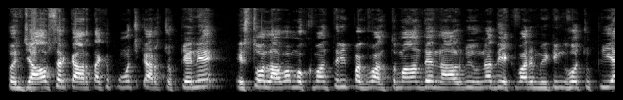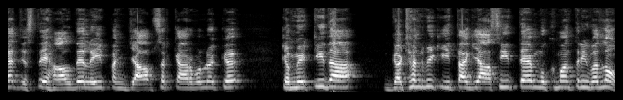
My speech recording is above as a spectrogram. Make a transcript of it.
ਪੰਜਾਬ ਸਰਕਾਰ ਤੱਕ ਪਹੁੰਚ ਕਰ ਚੁੱਕੇ ਨੇ। ਇਸ ਤੋਂ ਇਲਾਵਾ ਮੁੱਖ ਮੰਤਰੀ ਭਗਵੰਤ ਮਾਨ ਦੇ ਨਾਲ ਵੀ ਉਹਨਾਂ ਦੀ ਇੱਕ ਵਾਰ ਮੀਟਿੰਗ ਹੋ ਚੁੱਕੀ ਹੈ, ਜਿਸ ਦੇ ਹਾਲ ਦੇ ਲਈ ਪੰਜਾਬ ਸਰਕਾਰ ਵੱਲੋਂ ਇੱਕ ਕਮੇਟੀ ਦਾ ਗਠਨ ਵੀ ਕੀਤਾ ਗਿਆ ਸੀ ਤੇ ਮੁੱਖ ਮੰਤਰੀ ਵੱਲੋਂ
